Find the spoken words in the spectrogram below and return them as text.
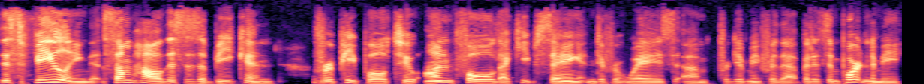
this feeling that somehow this is a beacon for people to unfold. I keep saying it in different ways. Um, forgive me for that, but it's important to me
